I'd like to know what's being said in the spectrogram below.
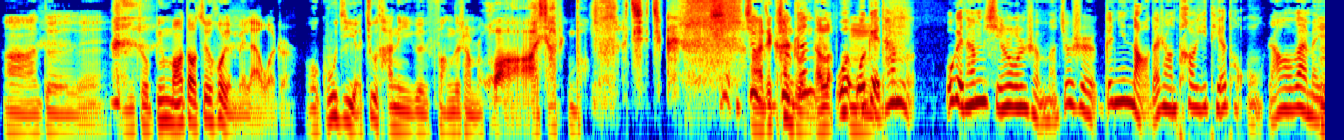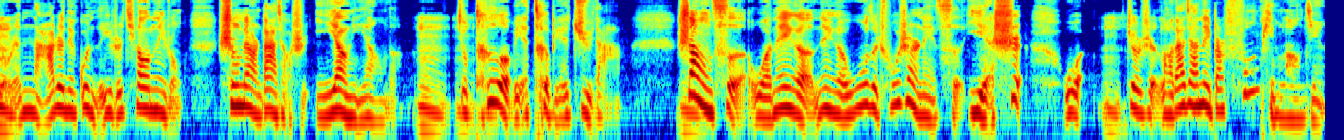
啊？对对对，这冰雹到最后也没来我这儿，我估计啊，就他那一个房子上面哗下冰雹，这这啊，这看准他了。我我给他们。我给他们形容是什么？就是跟你脑袋上套一铁桶，然后外面有人拿着那棍子一直敲那种声量大小是一样一样的，嗯，就特别特别巨大。上次我那个那个屋子出事那次也是，我嗯，就是老大家那边风平浪静，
